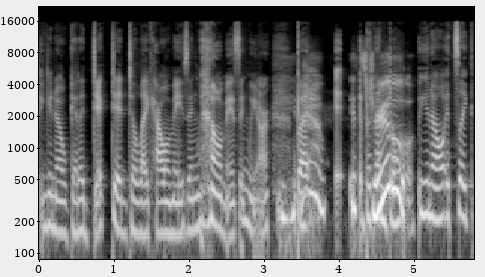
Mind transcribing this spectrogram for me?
you know get addicted to like how amazing how amazing we are but it's but true. you know it's like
